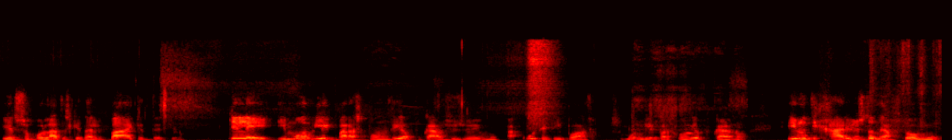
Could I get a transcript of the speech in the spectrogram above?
για τις σοκολάτες και τα λοιπά και τέτοιο. Και λέει, η μόνη λέει παρασπονδία που κάνω στη ζωή μου, ακούστε τι είπε ο άνθρωπος, η μόνη λέει παρασπονδία που κάνω είναι ότι χαρίζω στον εαυτό μου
